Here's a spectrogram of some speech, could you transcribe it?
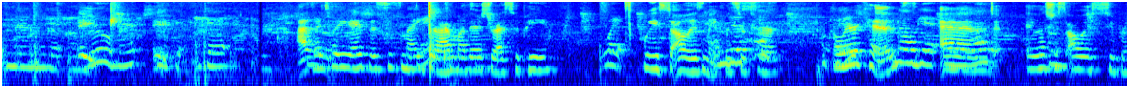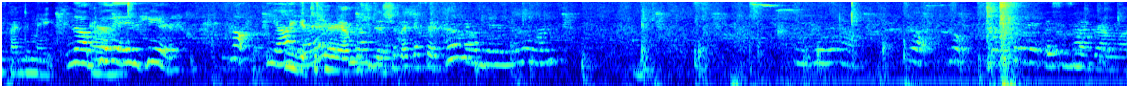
And then get a little bit. As I told you guys, this is my grandmother's recipe. Wait. We used to always make this with her when we were kids. And it was just always super fun to make. Now put it in here. No, yeah. we get to carry on the tradition, like I said. now get another one. No, no, no, put it- This is my grandma,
